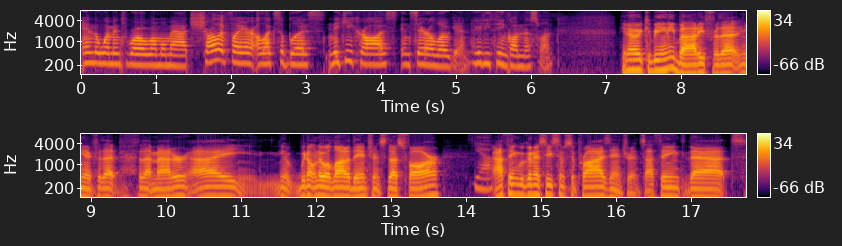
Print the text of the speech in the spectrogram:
in the Women's Royal Rumble match Charlotte Flair, Alexa Bliss, Nikki Cross, and Sarah Logan. Who do you think on this one? You know, it could be anybody for that. You know, for that for that matter. I, you know, we don't know a lot of the entrants thus far. Yeah. I think we're going to see some surprise entrants. I think that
